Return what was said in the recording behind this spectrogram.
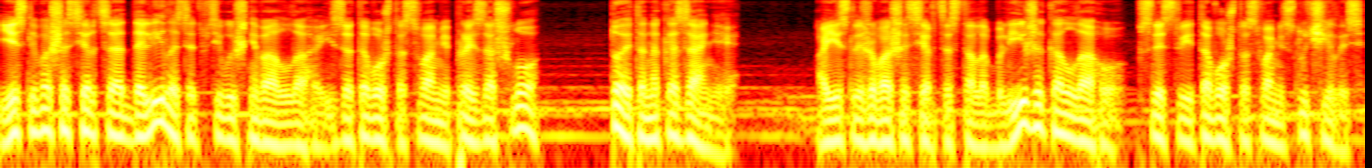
Если ваше сердце отдалилось от Всевышнего Аллаха из-за того, что с вами произошло, то это наказание. А если же ваше сердце стало ближе к Аллаху вследствие того, что с вами случилось,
